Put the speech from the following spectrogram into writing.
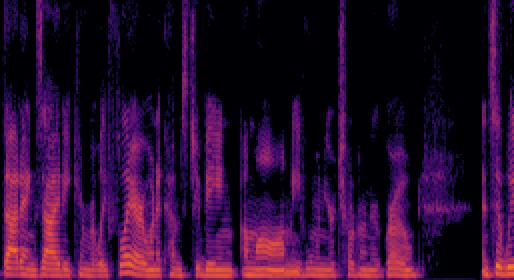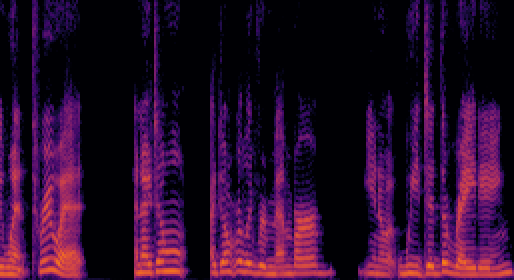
that anxiety can really flare when it comes to being a mom even when your children are grown. And so we went through it and i don't i don't really remember you know we did the rating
